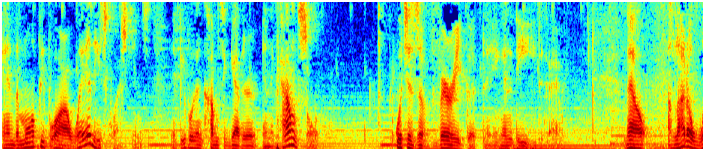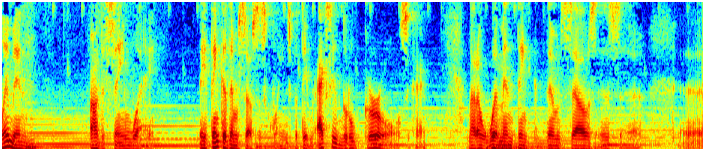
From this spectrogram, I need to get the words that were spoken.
And the more people are aware of these questions, and people can come together in the council, which is a very good thing indeed. Okay? Now, a lot of women are the same way. They think of themselves as queens, but they were actually little girls. Okay, a lot of women think themselves as uh, uh,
